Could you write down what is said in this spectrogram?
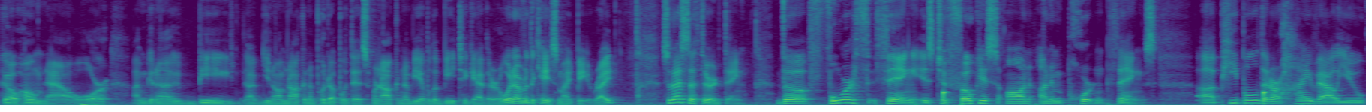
go home now or I'm going to be, uh, you know, I'm not going to put up with this. We're not going to be able to be together or whatever the case might be, right? So that's the third thing. The fourth thing is to focus on unimportant things. Uh, people that are high value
